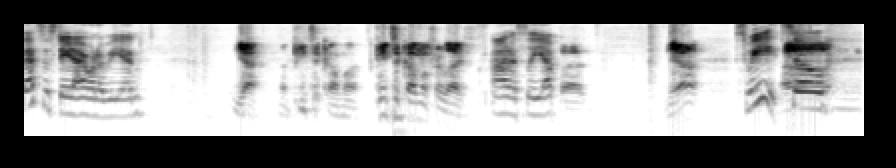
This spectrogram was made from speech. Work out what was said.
that's the state I want to be in. Yeah, a pizza coma, pizza coma for life. Honestly, yep. But yeah, Sweet. So, Um,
